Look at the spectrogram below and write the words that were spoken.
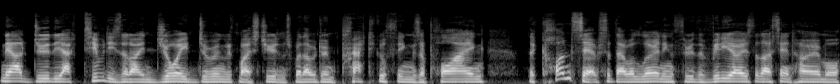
now do the activities that I enjoyed doing with my students, where they were doing practical things, applying the concepts that they were learning through the videos that I sent home. Or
